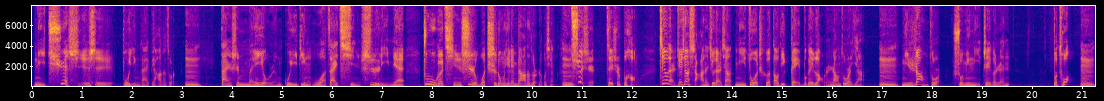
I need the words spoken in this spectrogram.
你确实是不应该吧嗒嘴儿。嗯但是没有人规定我在寝室里面住个寝室，我吃东西连吧嗒嘴儿都不行。嗯确实这事儿不好。这有点就像啥呢？就有点像你坐车到底给不给老人让座一样。嗯你让座，说明你这个人不错；嗯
